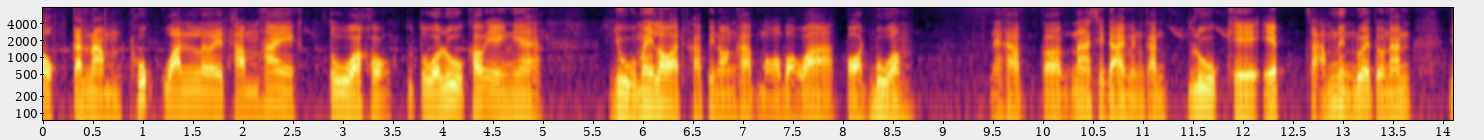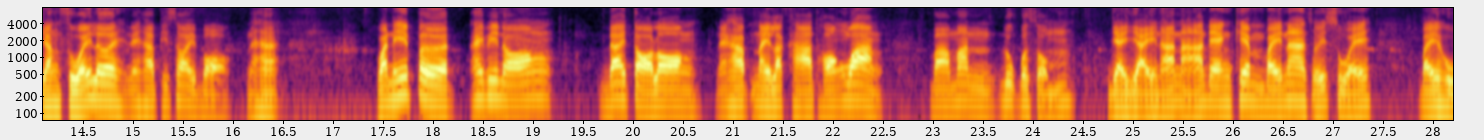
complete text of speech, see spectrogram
ตกกระหน่ำทุกวันเลยทำให้ตัวของตัวลูกเขาเองเนี่ยอยู่ไม่รอดครับพี่น้องครับ หมอบอกว่าปอดบวมนะครับ ก็น่าเสียดายเหมือนกันลูก KF 31 ด้วยตัวนั้น ยังสวยเลยนะครับพี่สร้อยบอกนะฮะวันนี้เปิดให้พี่น้อง ได้ต่อรองนะครับ ในราคาท้องว่าง บามันลูกผสมใหญ่ๆ หนาๆ แดงเข้มใบหน้าสวยๆ ใบหู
